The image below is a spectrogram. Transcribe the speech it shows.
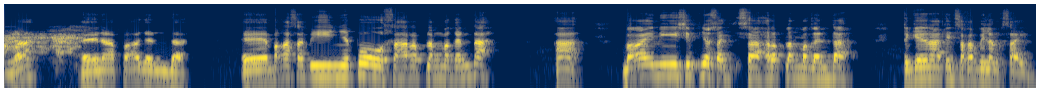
Diba? Eh, napakaganda. Eh, baka sabihin niyo po, sa harap lang maganda. Ah, baka iniisip nyo sa, sa harap lang maganda. Tignan natin sa kabilang side.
